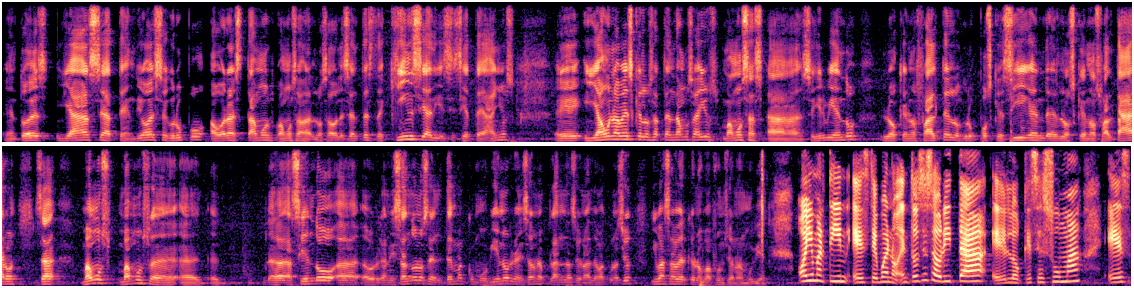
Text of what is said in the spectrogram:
Entonces ya se atendió ese grupo, ahora estamos, vamos a los adolescentes de 15 a 17 años. Eh, y ya una vez que los atendamos a ellos, vamos a, seguir viendo lo que nos falte, los grupos que siguen, de los que nos faltaron. O sea, vamos, vamos eh, eh, haciendo, organizándonos en el tema como bien organizado en el Plan Nacional de Vacunación y vas a ver que nos va a funcionar muy bien. Oye Martín, este, bueno, entonces ahorita lo que se suma es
